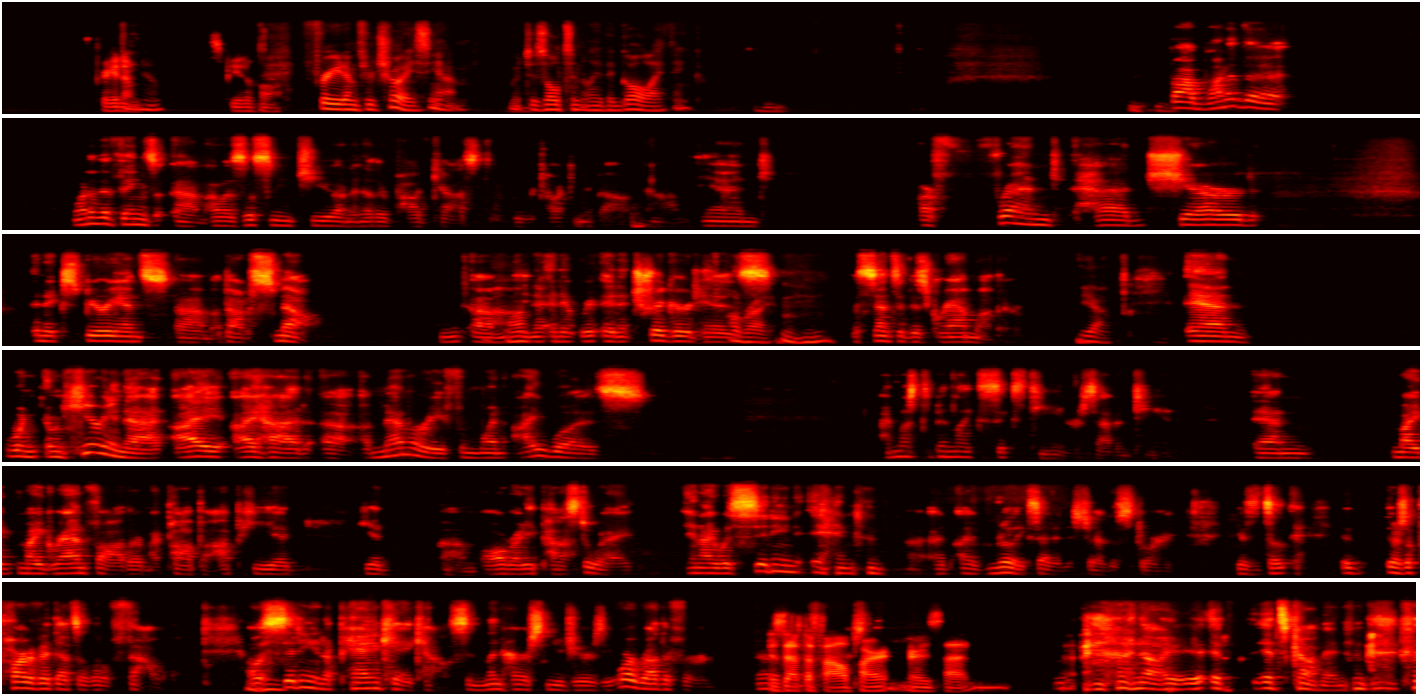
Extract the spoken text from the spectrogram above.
Freedom. You know, It's beautiful. freedom through choice, yeah, which is ultimately the goal, I think. Mhm. Bob, one of the one of the things um, I was listening to you on another podcast we were talking about, um, and our friend had shared an experience um, about a smell, um, Uh-huh. and, it- and it and it triggered his All right. Mhm. the sense of his grandmother. Yeah. and when when hearing that i i had a, a memory from when i was i must have been like 16 or 17 and my my grandfather my pop up, he had he had um, already passed away and i was sitting in I, i'm really excited to share this story because it's a it, there's a part of it that's a little foul i was Mhm. sitting in a pancake house in lyndhurst new jersey or rutherford Is that the foul part, or is that? no, it, it, it's coming.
